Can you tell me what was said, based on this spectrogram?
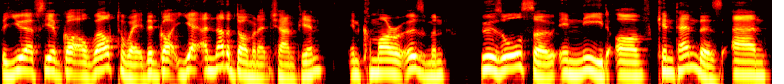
the UFC have got a welterweight. They've got yet another dominant champion in Kamaru Usman, who is also in need of contenders. And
